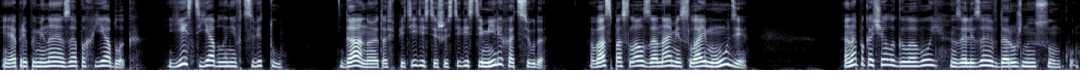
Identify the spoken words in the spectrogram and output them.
Я припоминаю запах яблок. Есть яблоня в цвету». Да, но это в 50-60 милях отсюда. Вас послал за нами Слай Муди. Она покачала головой, залезая в дорожную сумку.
